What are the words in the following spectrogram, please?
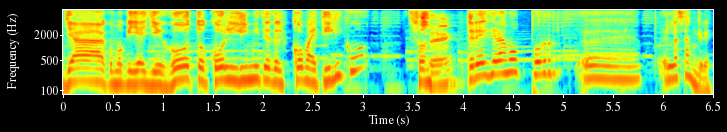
Ya, como que ya llegó, tocó el límite del coma etílico, son Sí. 3 gramos por. eh, en la sangre.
